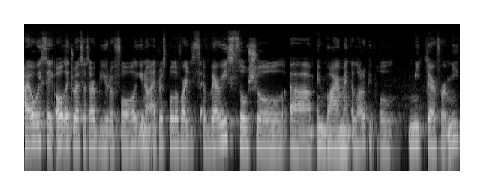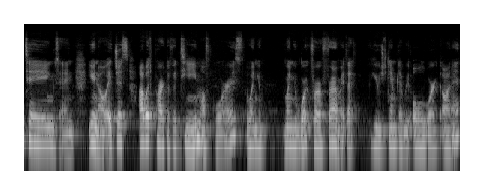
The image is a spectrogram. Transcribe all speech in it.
i always say all addresses are beautiful you know address boulevard is a very social um, environment a lot of people meet there for meetings and you know it just i was part of a team of course when you when you work for a firm it's a huge team that we all worked on it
